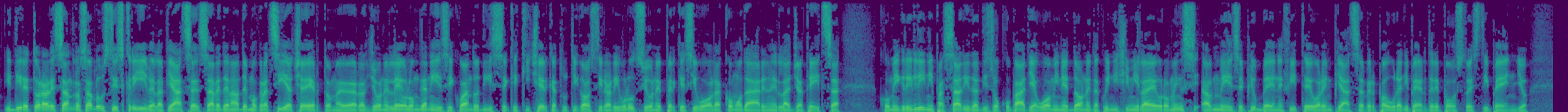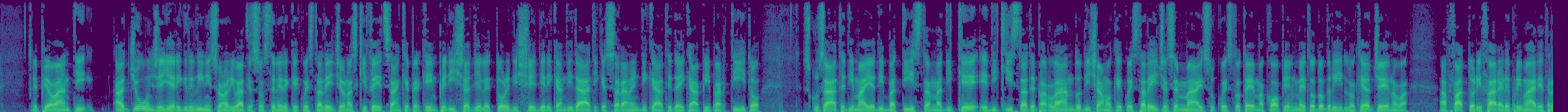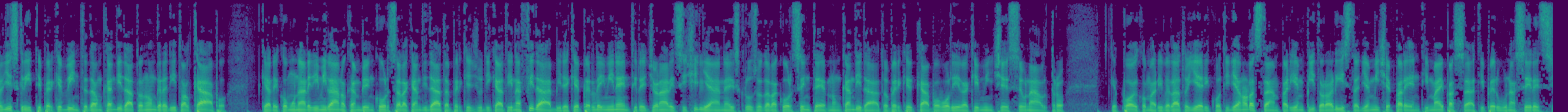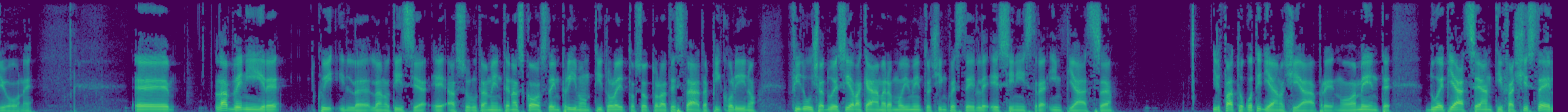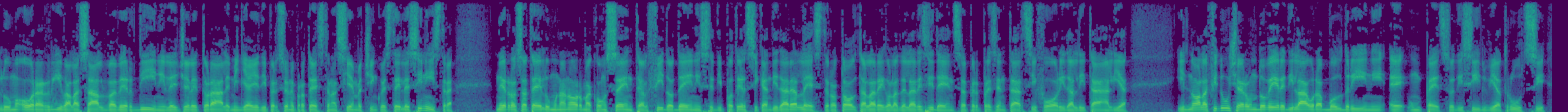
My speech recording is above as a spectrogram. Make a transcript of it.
Il direttore Alessandro Sallusti scrive: La piazza è il sale della democrazia, certo, ma aveva ragione Leo Longanesi quando disse che chi cerca a tutti i costi la rivoluzione è perché si vuole accomodare nell'agiatezza come i grillini passati da disoccupati a uomini e donne da 15.000 euro mensi- al mese più benefit e ora in piazza per paura di perdere posto e stipendio. E più avanti aggiunge, ieri i grillini sono arrivati a sostenere che questa legge è una schifezza anche perché impedisce agli elettori di scegliere i candidati che saranno indicati dai capi partito. Scusate Di Maio e Di Battista, ma di che e di chi state parlando? Diciamo che questa legge semmai su questo tema copia il metodo Grillo che a Genova ha fatto rifare le primarie tra gli iscritti perché vinte da un candidato non gradito al capo, che alle comunali di Milano cambiò in corsa la candidata perché giudicata inaffidabile, che per le imminenti regionali siciliane ha escluso dalla corsa interna un candidato perché il capo voleva che vincesse un altro che poi, come ha rivelato ieri il quotidiano La Stampa, ha riempito la lista di amici e parenti mai passati per una selezione. Eh, l'avvenire, qui il, la notizia è assolutamente nascosta, in prima un titoletto sotto la testata, piccolino, fiducia due sia la Camera, Movimento 5 Stelle e Sinistra in piazza. Il Fatto Quotidiano ci apre nuovamente. Due piazze antifascistellum, ora arriva la salva Verdini, legge elettorale, migliaia di persone protestano assieme a 5 Stelle e Sinistra. Nel Rosatellum una norma consente al Fido Denis di potersi candidare all'estero, tolta la regola della residenza per presentarsi fuori dall'Italia. Il no alla fiducia era un dovere di Laura Boldrini e un pezzo di Silvia Truzzi.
